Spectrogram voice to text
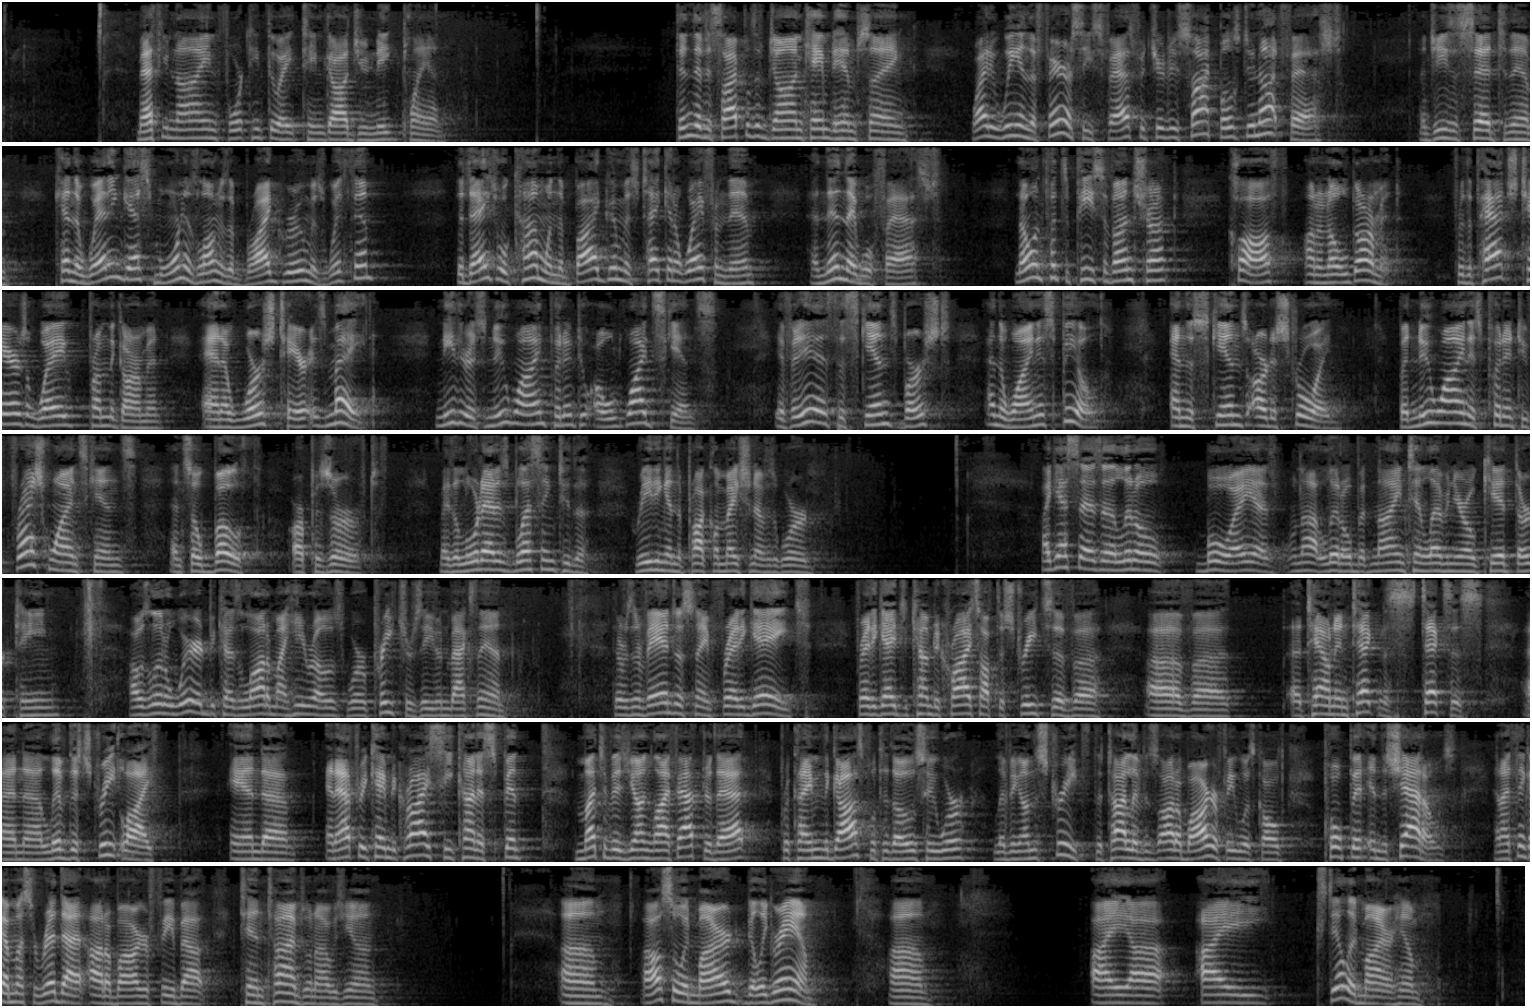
Matthew 9, 14 through 18, God's unique plan. Then the disciples of John came to him, saying, Why do we and the Pharisees fast, but your disciples do not fast? And Jesus said to them, Can the wedding guests mourn as long as the bridegroom is with them? The days will come when the bridegroom is taken away from them and then they will fast. No one puts a piece of unshrunk cloth on an old garment, for the patch tears away from the garment, and a worse tear is made. Neither is new wine put into old wineskins. If it is, the skins burst, and the wine is spilled, and the skins are destroyed. But new wine is put into fresh wineskins, and so both are preserved. May the Lord add his blessing to the reading and the proclamation of His Word. I guess as a little boy, as well, not little, but 9, 10, 11 year old kid, 13, I was a little weird because a lot of my heroes were preachers even back then. There was an evangelist named Freddie Gage. Freddie Gage had come to Christ off the streets of, uh, of uh, a town in Texas, Texas and uh, lived the street life. And, uh, and after he came to Christ, he kind of spent much of his young life after that proclaiming the gospel to those who were living on the streets. The title of his autobiography was called Pulpit in the Shadows. And I think I must have read that autobiography about 10 times when I was young. Um, I also admired Billy Graham. Um, I, uh, I still admire him.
